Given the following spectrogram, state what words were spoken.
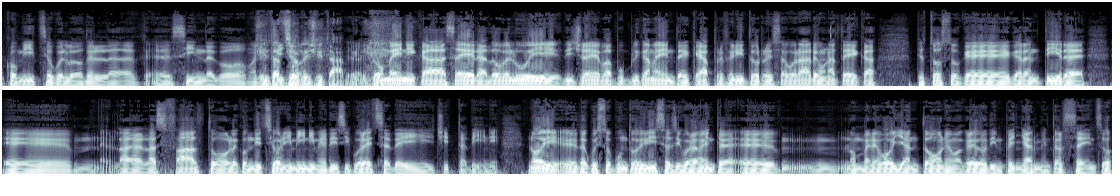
comizio, quello del eh, sindaco Citazione citabile. Eh, domenica sera, dove lui diceva pubblicamente che ha preferito restaurare una teca piuttosto che garantire la, l'asfalto o le condizioni minime di sicurezza dei cittadini. Noi da questo punto di vista sicuramente Mm, non me ne voglia Antonio, ma credo di impegnarmi in tal senso,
